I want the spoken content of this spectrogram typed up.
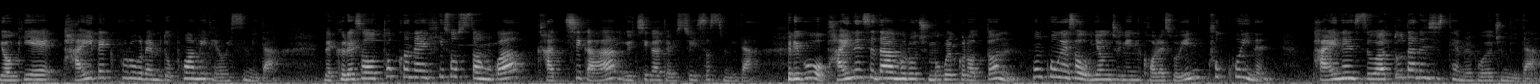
여기에 buyback 프로그램도 포함이 되어 있습니다. 네, 그래서 토큰의 희소성과 가치가 유지가 될 수 있었습니다. 그리고 바이낸스 다음으로 주목을 끌었던 홍콩에서 운영 중인 거래소인 쿠코인은 바이낸스와 또 다른 시스템을 보여줍니다.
